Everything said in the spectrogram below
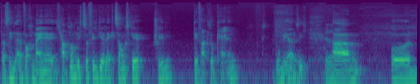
das sind einfach meine, ich habe noch nicht so viel Dialekt-Songs geschrieben, de facto keinen. Du mehr als ich. Ähm, und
